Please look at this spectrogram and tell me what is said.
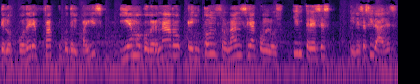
de los poderes fácticos del país y hemos gobernado en consonancia con los intereses y necesidades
